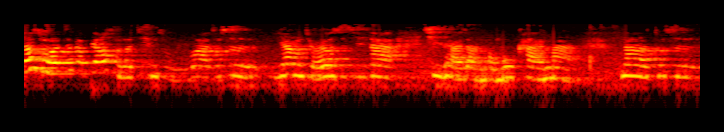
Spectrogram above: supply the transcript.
那除了这个标准的镜组以外，就是一样九六十七在器材展同步开卖，那就是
